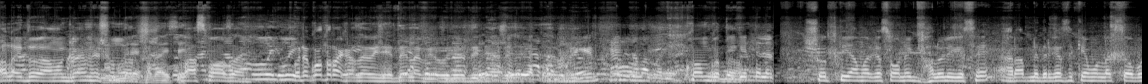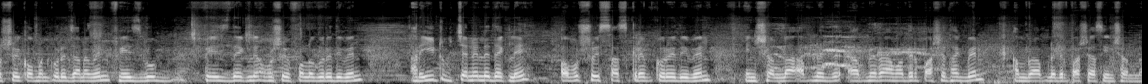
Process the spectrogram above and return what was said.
ভালোই তো আমার গ্রামে সুন্দর মাছ পাওয়া যায়। ওটা কত রাখা যায় ওই যে তেলাপিয়া কম কত? সত্যি আমার কাছে অনেক ভালো লেগেছে। আর আপনাদের কাছে কেমন লাগছে অবশ্যই কমেন্ট করে জানাবেন। ফেসবুক পেজ দেখলে অবশ্যই ফলো করে দিবেন। আর ইউটিউব চ্যানেলে দেখলে অবশ্যই সাবস্ক্রাইব করে দিবেন। ইনশাল্লাহ আপনাদের আপনারা আমাদের পাশে থাকবেন। আমরা আপনাদের পাশে আছি ইনশাল্লাহ।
